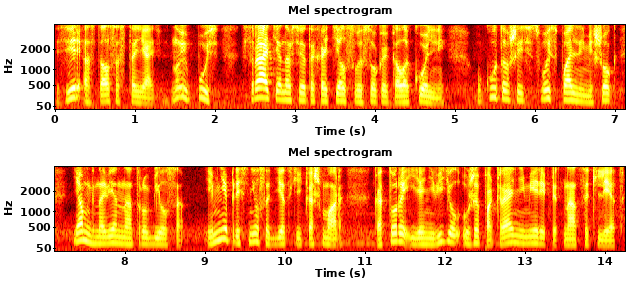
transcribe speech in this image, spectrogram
Зверь остался стоять. Ну и пусть. Срать я на все это хотел с высокой колокольни. Укутавшись в свой спальный мешок, я мгновенно отрубился. И мне приснился детский кошмар, который я не видел уже по крайней мере 15 лет.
